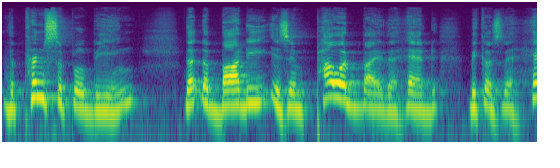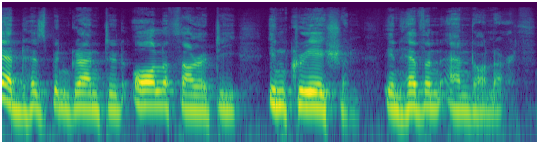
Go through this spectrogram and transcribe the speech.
the principle being that the body is empowered by the head because the head has been granted all authority in creation, in heaven and on earth.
